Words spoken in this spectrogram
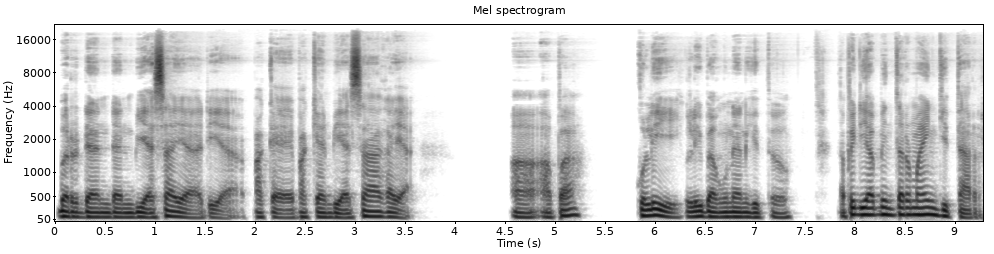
berdandan biasa ya dia pakai pakaian biasa kayak uh, apa kuli kuli bangunan gitu. Tapi dia pinter main gitar.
